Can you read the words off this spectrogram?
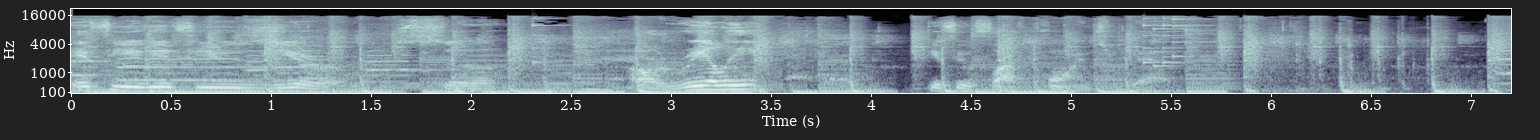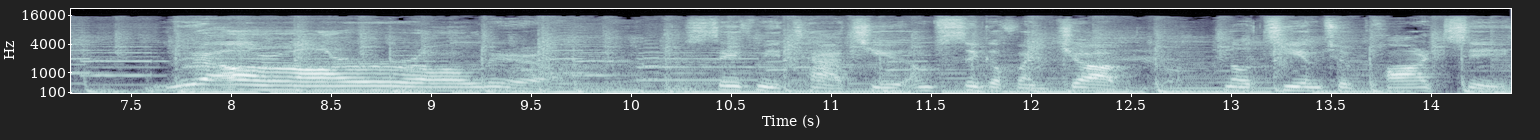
if you give you zero. So, oh really? Give you five points for that. You are all there. Save me, tattoo. I'm sick of my job. No TM to party.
